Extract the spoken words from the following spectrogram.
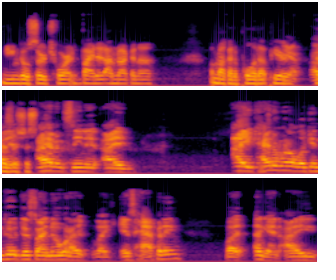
you can go search for it and find it. I'm not gonna, I'm not gonna pull it up here Yeah, I, it's just I haven't seen it. I I kind of want to look into it just so I know what I like is happening. But again, I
